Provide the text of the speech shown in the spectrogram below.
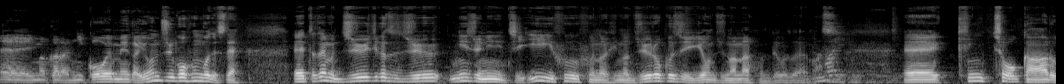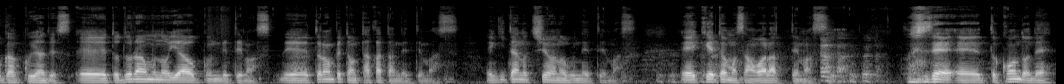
えー今から2公演目が45分後ですね。えー、例えば11月22日、いい夫婦の日の16時47分でございます。えー緊張感ある楽屋です。えっ、と、ドラムのヤオくん寝てます。で、トランペットの高田寝てます。えーギターの千代信寝てます。えー、ケイトマさん笑ってます。そして、えっ、と、今度ね、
